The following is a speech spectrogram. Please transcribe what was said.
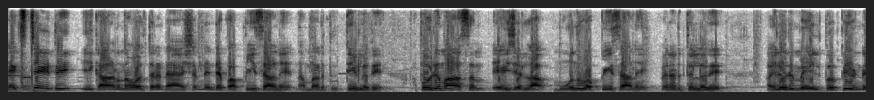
നെക്സ്റ്റ് ആയിട്ട് ഈ കാണുന്ന പോലെ തന്നെ ഡാഷറിന്റെ പപ്പീസാണ് നമ്മുടെ അടുത്ത് എത്തിയുള്ളത് അപ്പോൾ ഒരു മാസം ഏജുള്ള മൂന്ന് പപ്പീസാണ് ഇവരുടെ അടുത്തുള്ളത്. അതിലൊരു മെയിൽ പപ്പി ഉണ്ട്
